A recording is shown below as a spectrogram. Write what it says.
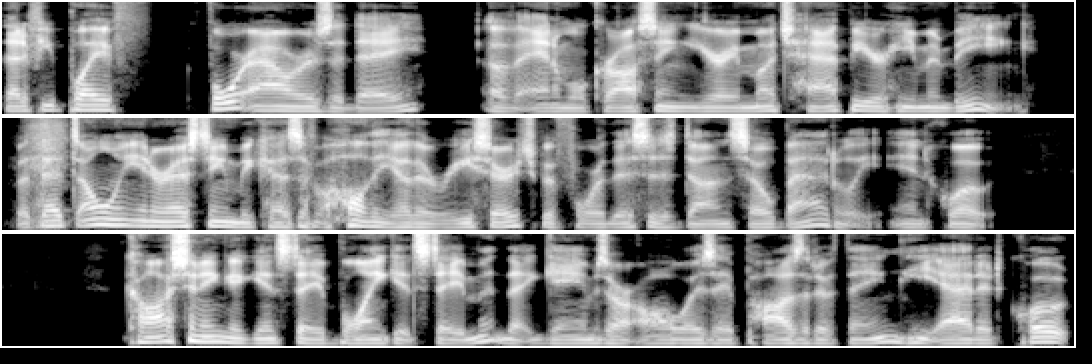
that if you play four hours a day of Animal Crossing, you're a much happier human being. But that's only interesting because of all the other research before this is done so badly, end quote. Cautioning against a blanket statement that games are always a positive thing, he added, quote,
